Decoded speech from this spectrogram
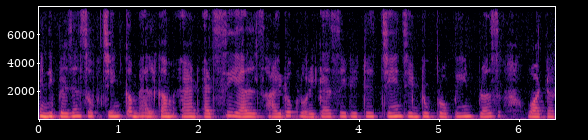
in the presence of zinc amalgam and HCl's hydrochloric acid. It is changed into propane plus water.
